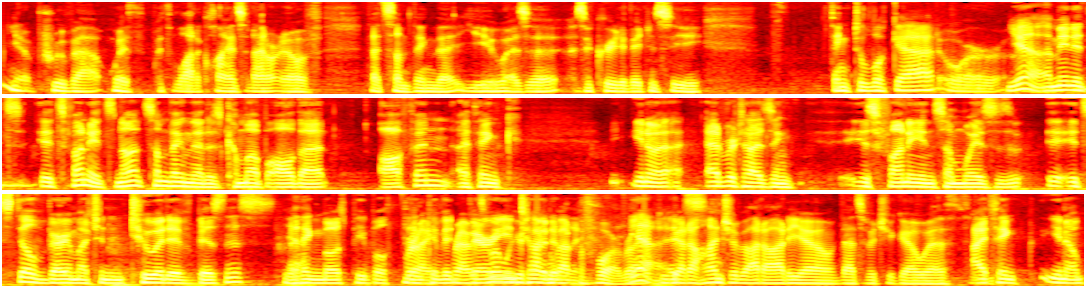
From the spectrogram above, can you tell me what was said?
you know prove out with with a lot of clients, and I don't know if that's something that you as a as a creative agency think to look at or Yeah, I mean it's it's funny. It's not something that has come up all that often. I think you know, advertising is funny in some ways. Is It's still very much an intuitive business. I think most people think right, of it right. Very what we were talking about before, right? Yeah, you got a hunch about audio, that's what you go with. I think you know.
